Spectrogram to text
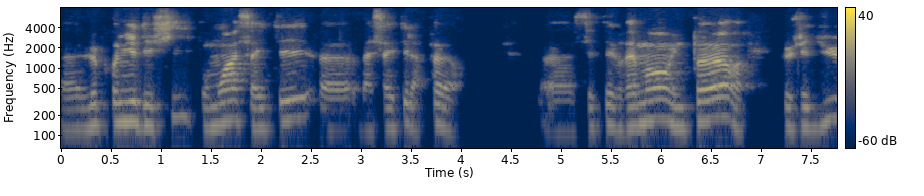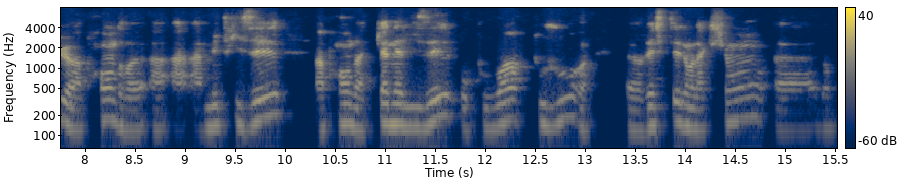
le premier défi, pour moi, ça a été, bah, ça a été la peur. C'était vraiment une peur que j'ai dû apprendre à maîtriser, apprendre à canaliser pour pouvoir toujours euh, rester dans l'action, euh, donc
